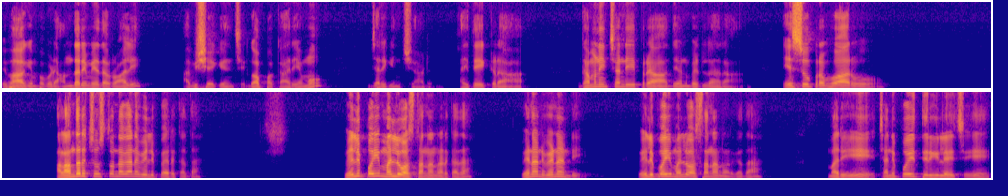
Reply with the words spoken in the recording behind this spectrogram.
విభాగింపబడి అందరి మీద రాలి అభిషేకించి గొప్ప కార్యము జరిగించాడు. అయితే ఇక్కడ గమనించండి ప్రా దేవుని బిడ్డలారా యేసు ప్రభువారు వాళ్ళందరూ చూస్తుండగానే వెళ్ళిపోయారు కదా? వెళ్ళిపోయి మళ్ళీ వస్తానన్నాడు కదా? వినండి వినండి. వెళ్ళిపోయి మళ్ళీ వస్తానన్నాడు కదా. మరి చనిపోయి తిరిగి లేచి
